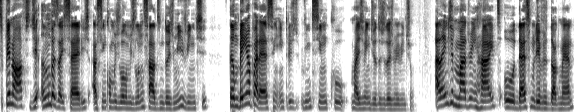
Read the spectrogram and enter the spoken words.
Spin-offs de ambas as séries, assim como os volumes lançados em 2020, também aparecem entre os 25 mais vendidos de 2021. Além de Madeline Heights, o décimo livro de Dogman,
